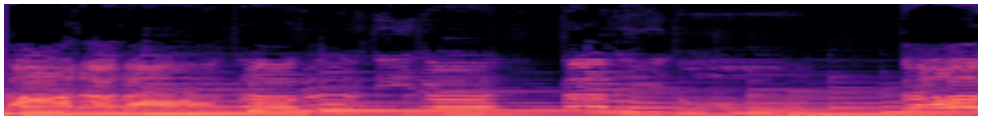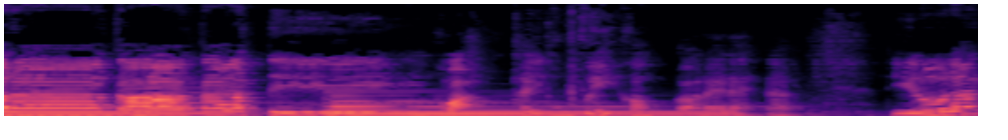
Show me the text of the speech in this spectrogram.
Ta da da ta da ti da ta đi tô ta da ta ta ti. Các bạn thấy thú vị không? Đoạn này này Ti thì rồi da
